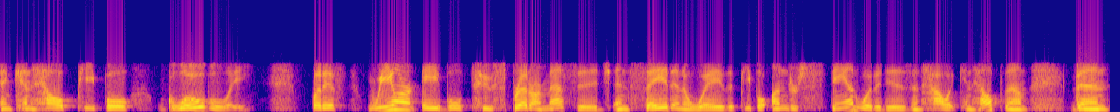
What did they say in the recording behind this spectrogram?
and can help people globally. But if we aren't able to spread our message and say it in a way that people understand what it is and how it can help them, then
